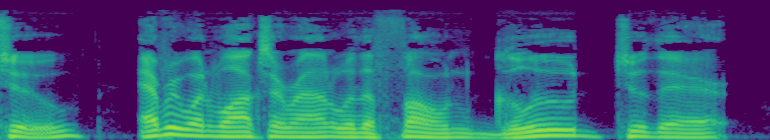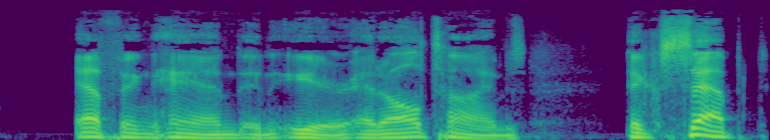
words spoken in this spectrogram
Two, everyone walks around with a phone glued to their effing hand and ear at all times, except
